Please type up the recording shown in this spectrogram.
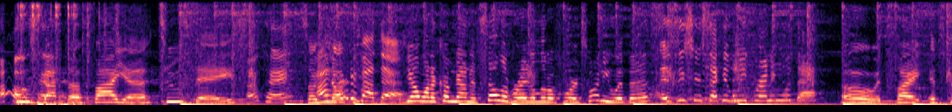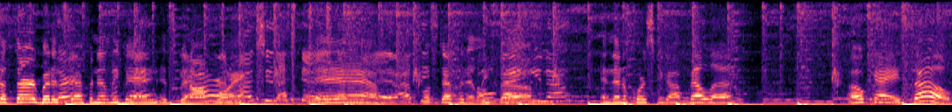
Oh, who's okay. got the Fire Tuesdays. Okay. So you I know, heard about that. Y'all want to come down and celebrate a little 420 with us? Is this your second week running with that? Oh, it's like it's the third, but it's Third? definitely Okay. been it's been Yeah, on I heard point. about you. That's good. Yeah, That's good. Most definitely so. You know. And then of course we got Bella. Okay, so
